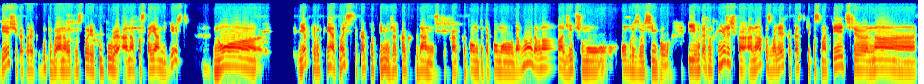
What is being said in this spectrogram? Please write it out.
вещи, которая как будто бы она вот в истории культуры, она постоянно есть, но некоторые вот к ней относятся как вот именно уже как к данности, как к какому-то такому давно-давно отжившему образу, символу. И вот эта вот книжечка, она позволяет как раз-таки посмотреть э, на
